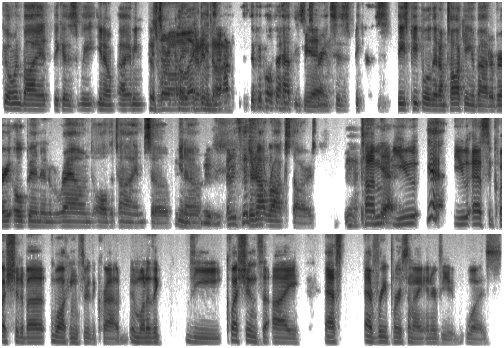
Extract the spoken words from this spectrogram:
go and buy it because we, you know, I mean, Because it's we're our collective gonna die. knowledge. it's difficult to have these Yeah. experiences because these people that I'm talking about are very open and around all the time. So you know, Amazing. I mean, it's history. they're not rock stars. Yeah. Tom, Yeah. you Yeah. you asked a question about walking through the crowd, and one of the the questions that I asked every person I interviewed was,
